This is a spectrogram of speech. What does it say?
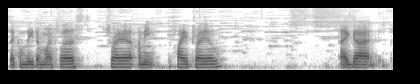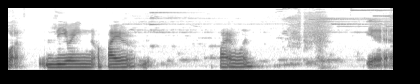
So I completed my first trial, I mean, fire trial. I got zeroing a fire, fire one. Yeah.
